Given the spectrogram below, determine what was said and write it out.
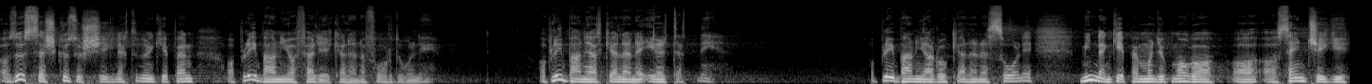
az összes közösségnek tulajdonképpen a plébánia felé kellene fordulni. A plébániát kellene éltetni. A plébániáról kellene szólni. Mindenképpen mondjuk maga a, a szentségi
